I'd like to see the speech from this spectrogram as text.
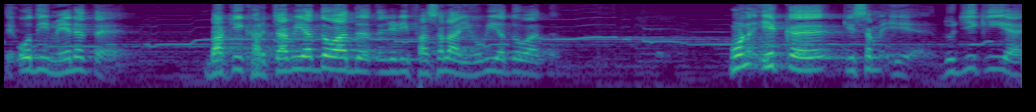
ਤੇ ਉਹਦੀ ਮਿਹਨਤ ਹੈ। ਬਾਕੀ ਖਰਚਾ ਵੀ ਅੱਧੋ ਅੱਧ ਤੇ ਜਿਹੜੀ ਫਸਲ ਆਈ, ਉਹ ਵੀ ਅੱਧੋ ਅੱਧ। ਹੁਣ ਇੱਕ ਕਿਸਮ ਇਹ ਹੈ, ਦੂਜੀ ਕੀ ਹੈ?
